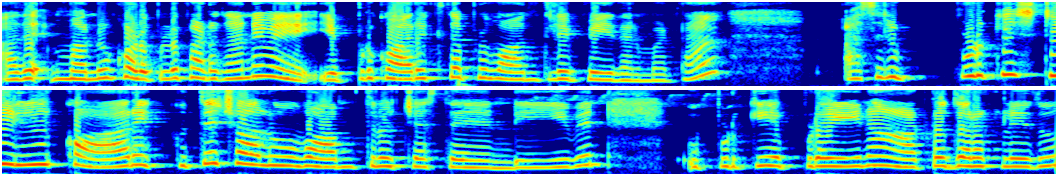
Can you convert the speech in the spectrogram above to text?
అదే మను కడుపులో పడగానే ఎప్పుడు కారు ఎక్కితే అప్పుడు వాంతులు అయిపోయేది అనమాట అసలు ఇప్పటికి స్టిల్ కార్ ఎక్కితే చాలు వాంతులు వచ్చేస్తాయండి. ఈవెన్ ఇప్పటికి ఎప్పుడైనా ఆటో దొరకలేదు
